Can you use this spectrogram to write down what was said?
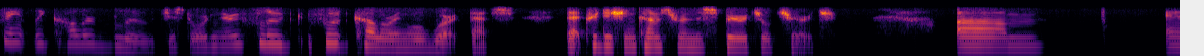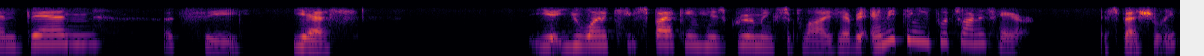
faintly colored blue, just ordinary food, food coloring will work. That's that tradition comes from the spiritual church. Um, and then, let's see, yes, you, you want to keep spiking his grooming supplies, every anything he puts on his hair, especially,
